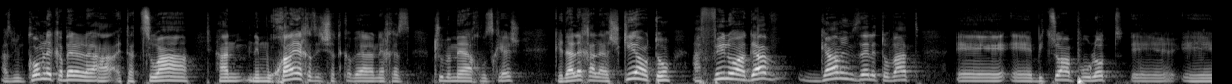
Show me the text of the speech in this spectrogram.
אז במקום לקבל את התשואה הנמוכה יחסית שאתה תקבל על הנכס כשהוא ב-100 אחוז קאש, כדאי לך להשקיע אותו, אפילו אגב, גם אם זה לטובת אה, אה, ביצוע פעולות אה, אה,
